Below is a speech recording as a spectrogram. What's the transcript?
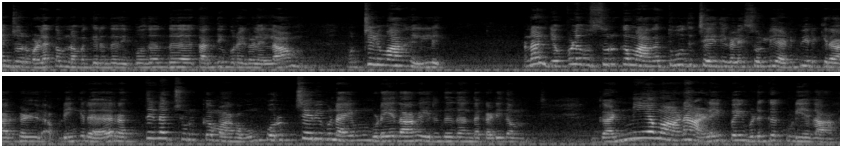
என்ற ஒரு வழக்கம் நமக்கு இருந்தது. இப்போது அந்த தந்தி முறைகள் எல்லாம் முற்றிலுமாக இல்லை. ஆனால் எவ்வளவு சுருக்கமாக தூது செய்திகளை சொல்லி அனுப்பியிருக்கிறார்கள் அப்படிங்கிற ரத்தின சுருக்கமாகவும் பொருட்செறிவு நயமும் உடையதாக இருந்தது அந்த கடிதம். கண்ணியமான அழைப்பை விடுக்கக்கூடியதாக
